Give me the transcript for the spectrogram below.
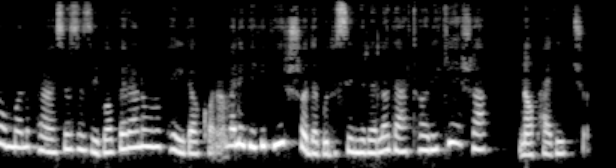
دنبال پرنسس زیبا برن و اونو پیدا کنن ولی دیگه دیر شده بود و سیندرلا در تاریکی شب ناپدید شد.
